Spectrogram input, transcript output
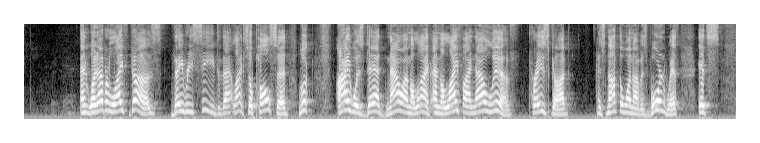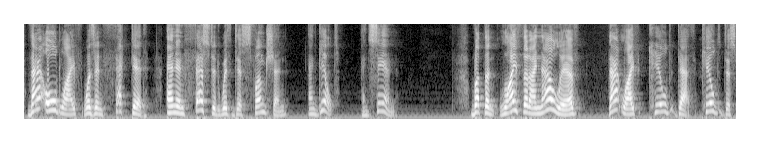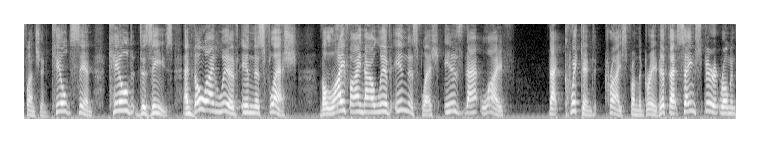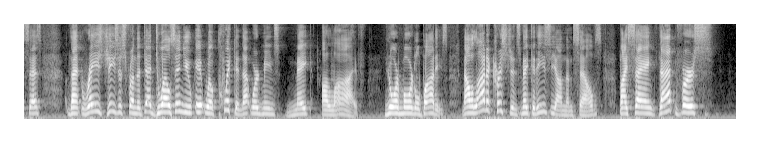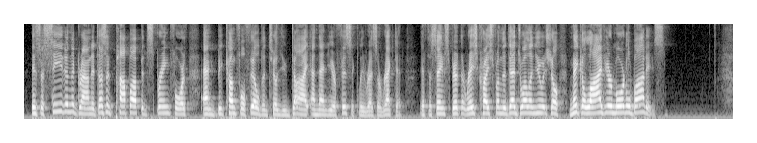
And whatever life does, they received that life. So Paul said, Look, I was dead, now I'm alive, and the life I now live, praise God, is not the one I was born with. It's that old life was infected and infested with dysfunction and guilt and sin. But the life that I now live, that life killed death, killed dysfunction, killed sin, killed disease. And though I live in this flesh, the life I now live in this flesh is that life that quickened Christ from the grave. If that same Spirit, Romans says, that raised Jesus from the dead dwells in you, it will quicken. That word means make alive your mortal bodies. Now, a lot of Christians make it easy on themselves by saying that verse is a seed in the ground. It doesn't pop up and spring forth and become fulfilled until you die and then you're physically resurrected. If the same Spirit that raised Christ from the dead dwell in you, it shall make alive your mortal bodies.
